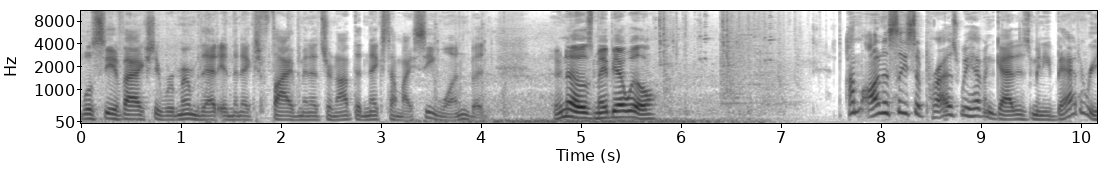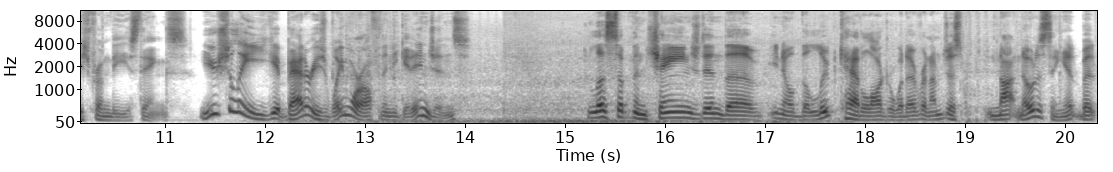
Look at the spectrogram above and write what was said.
We'll see if I actually remember that in the next five minutes or not the next time I see one, but who knows, maybe I will. I'm honestly surprised we haven't got as many batteries from these things. Usually you get batteries way more often than you get engines. Unless something changed in the, you know, the loot catalog or whatever, and I'm just not noticing it, but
